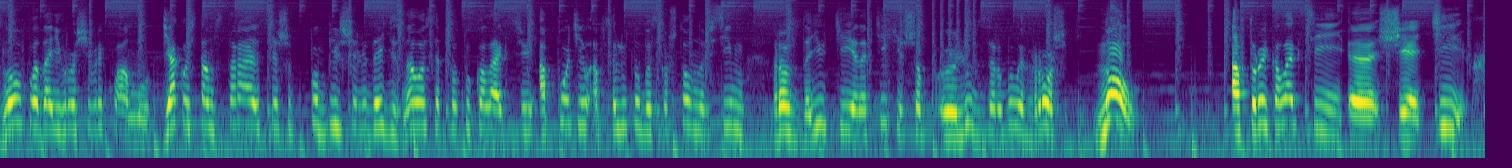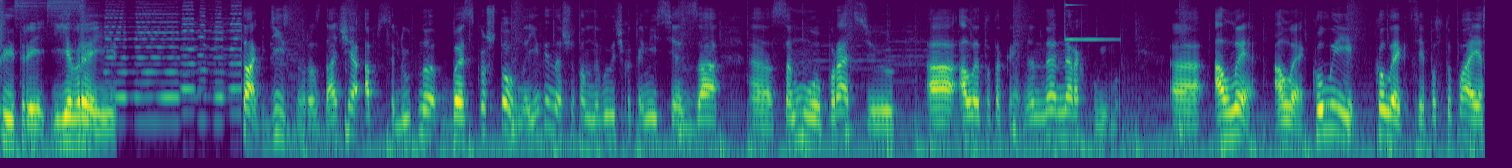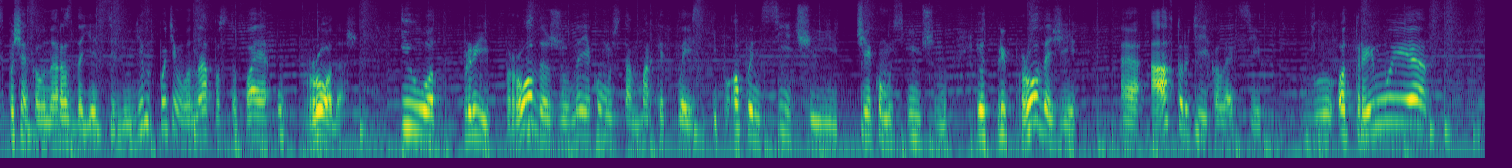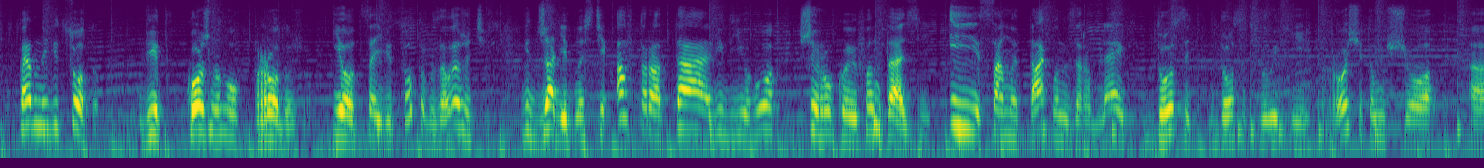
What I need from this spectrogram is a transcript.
Знову вкладають гроші в рекламу, якось там стараються, щоб побільше людей дізналося про ту колекцію, а потім абсолютно безкоштовно всім роздають ті NFT, щоб люди заробили грошики. No! Автори колекції ще ті хитрі євреї. Так, дійсно, роздача абсолютно безкоштовна. Єдине, що там невеличка комісія за е, саму операцію, а, але то таке, не, не, не рахуємо. Е, але, але коли колекція поступає, спочатку вона роздається людям, потім вона поступає у продаж. І от при продажу на якомусь там маркетплейсі, типу OpenSea чи, чи якомусь іншому, і от при продажі е, автор тієї колекції отримує певний відсоток від кожного продажу. І оцей відсоток залежить від жадібності автора та від його широкої фантазії. І саме так вони заробляють досить досить великі гроші, тому що е,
